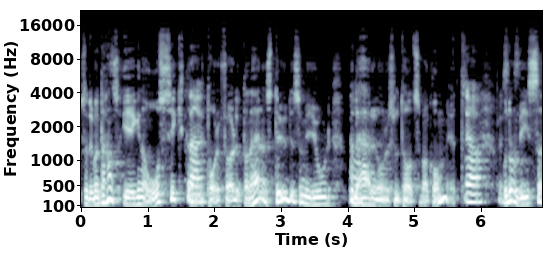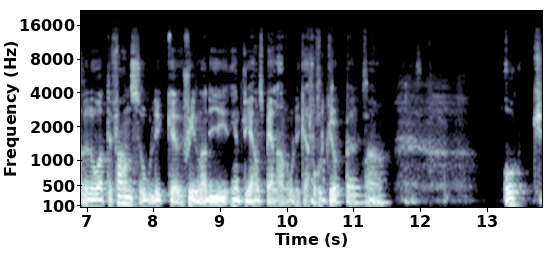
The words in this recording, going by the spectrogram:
Så det var inte hans egna åsikter Nej. han torgförde utan det här är en studie som är gjord och det här är de resultat som har kommit. Ja, och de visade då att det fanns olika skillnader i intelligens mellan olika folkgrupper. Ja. Och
